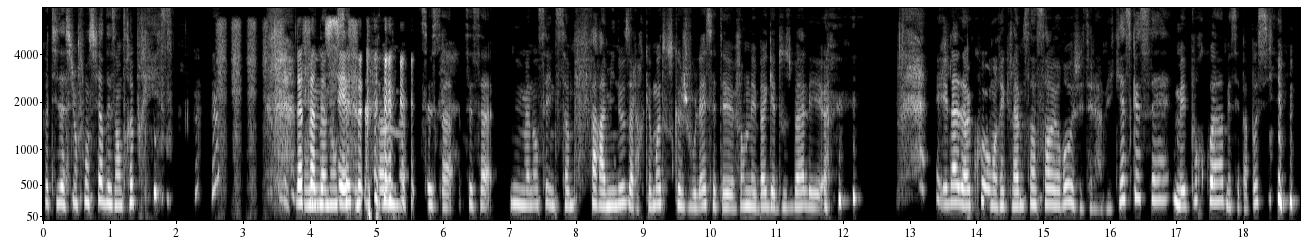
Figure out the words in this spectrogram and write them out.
cotisation foncière des entreprises. La fameuse CFE. C'est ça, c'est ça. Il m'annonçait une somme faramineuse alors que moi, tout ce que je voulais, c'était vendre mes bagues à 12 balles et et là, d'un coup, on me réclame 500 euros. J'étais là, mais qu'est-ce que c'est? Mais pourquoi? Mais c'est pas possible.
